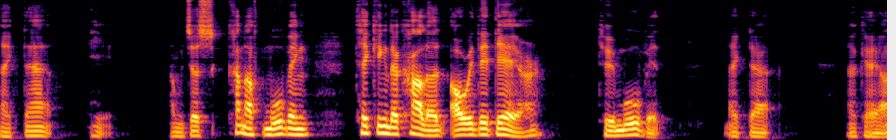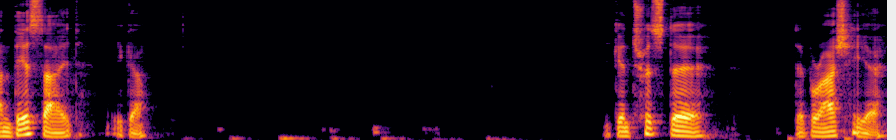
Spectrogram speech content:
like that here. I'm just kind of moving, taking the color already there to move it like that. Okay, on this side, you go. You can twist the the brush here.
